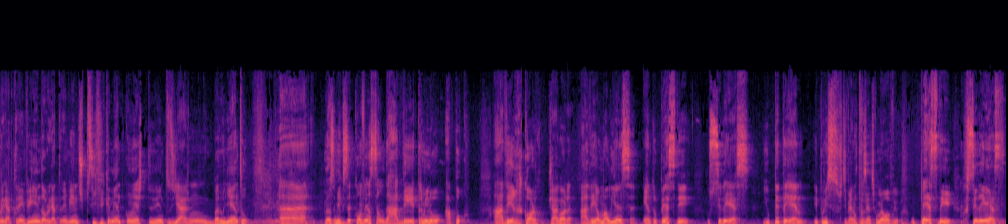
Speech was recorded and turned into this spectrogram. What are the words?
Obrigado por terem vindo, obrigado por terem vindo especificamente com este entusiasmo barulhento. Ah, meus amigos, a convenção da AD terminou há pouco. A AD, recordo, já agora, a AD é uma aliança entre o PSD, o CDS e o PPM, e por isso estiveram presentes, como é óbvio, o PSD, o CDS,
